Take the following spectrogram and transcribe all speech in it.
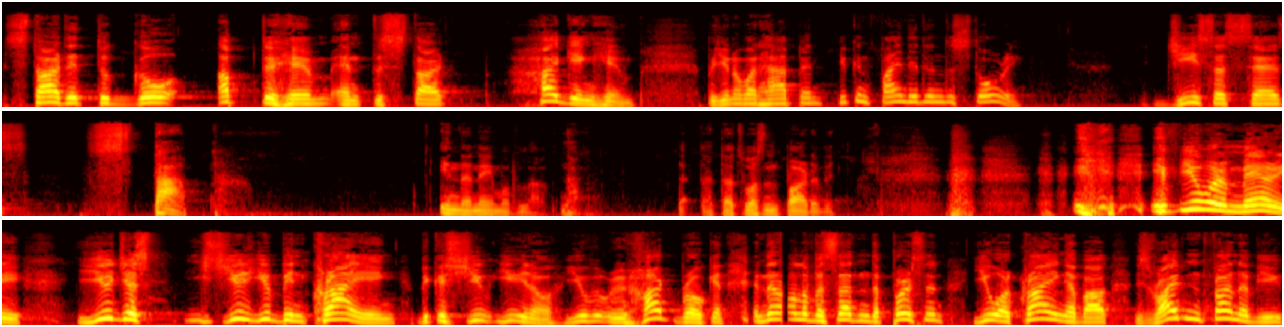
started to go up to him and to start hugging him. But you know what happened? You can find it in the story. Jesus says, Stop in the name of love. No, that, that, that wasn't part of it. if you were Mary, you just you you've been crying because you you, you know you were heartbroken, and then all of a sudden the person you are crying about is right in front of you.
